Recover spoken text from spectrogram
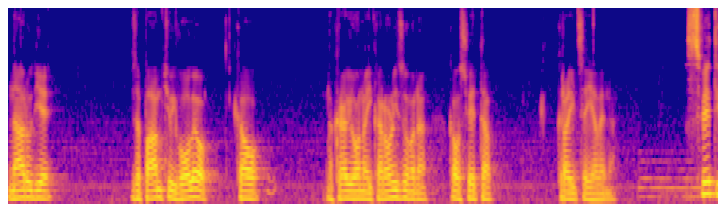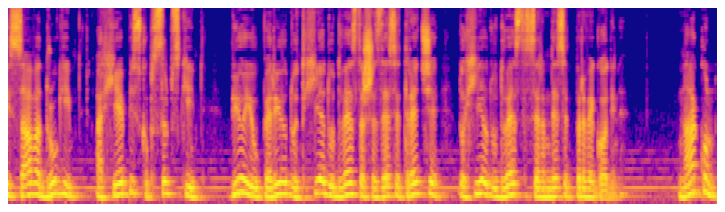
narod je zapamtio i voleo kao na kraju ona i kanonizovana kao sveta kraljica Jelena. Sveti Sava II, arhijepiskop srpski, bio je u periodu od 1263. do 1271. godine. Nakon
